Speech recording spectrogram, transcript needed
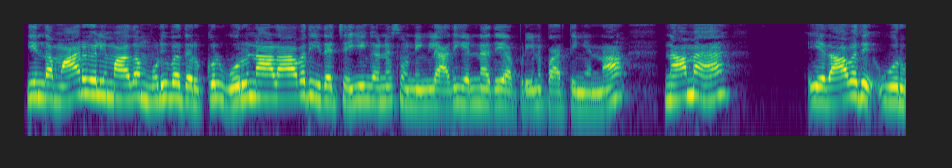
இந்த மார்கழி மாதம் முடிவதற்குள் ஒரு நாளாவது இதை செய்யுங்கன்னு சொன்னீங்களே அது என்னது அப்படின்னு பார்த்தீங்கன்னா நாம் ஏதாவது ஒரு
